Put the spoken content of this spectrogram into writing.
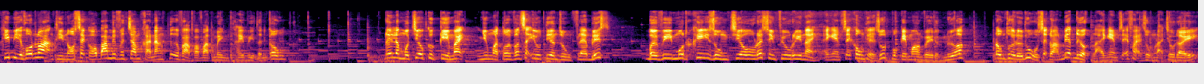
Khi bị hỗn loạn thì nó sẽ có 30% khả năng tự vào vào mặt mình thay vì tấn công. Đây là một chiêu cực kỳ mạnh nhưng mà tôi vẫn sẽ ưu tiên dùng Flare Blitz bởi vì một khi dùng chiêu Racing Fury này anh em sẽ không thể rút Pokemon về được nữa Đồng thời đối thủ sẽ đoán biết được là anh em sẽ phải dùng lại chiêu đấy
